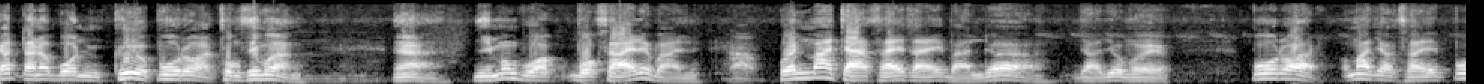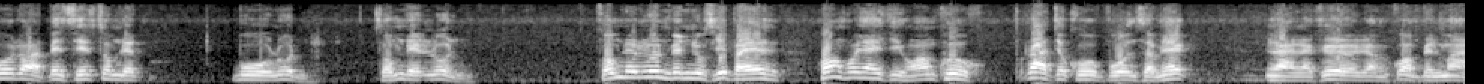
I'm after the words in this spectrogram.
ยัตนบนคือปูรอดทงสีเมืองอ่านี่มันบวกบวกสายได้บ่ายครับเพิ่นมาจากสายสายบ้านเด้ออย่าโยมเอ้ยปูรอดมาจากสายปูรอดเป็นศิษย์สมเด็จปูรุ่น สมเด็จรุ่น สมเด็จรุ่นเป็นลูกศิษย์ไปของพ่อใหญ่สีหอมคือราชครูปูนสำเร็จนั่นแหละคือเรื่องความเป็นมา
